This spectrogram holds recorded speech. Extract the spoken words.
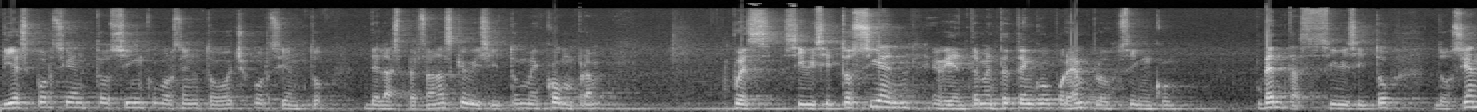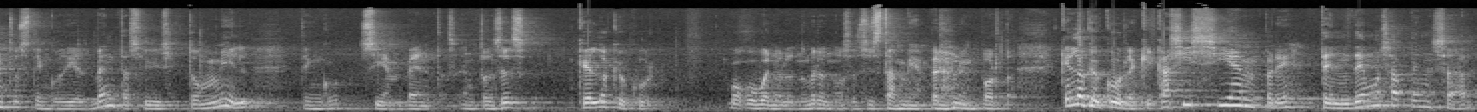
10%, 5%, 8% de las personas que visito me compran, pues si visito 100, evidentemente tengo, por ejemplo, 5 ventas. Si visito 200, tengo 10 ventas. Si visito 1000, tengo 100 ventas. Entonces, ¿qué es lo que ocurre? O, bueno, los números no sé si están bien, pero no importa. ¿Qué es lo que ocurre? Que casi siempre tendemos a pensar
